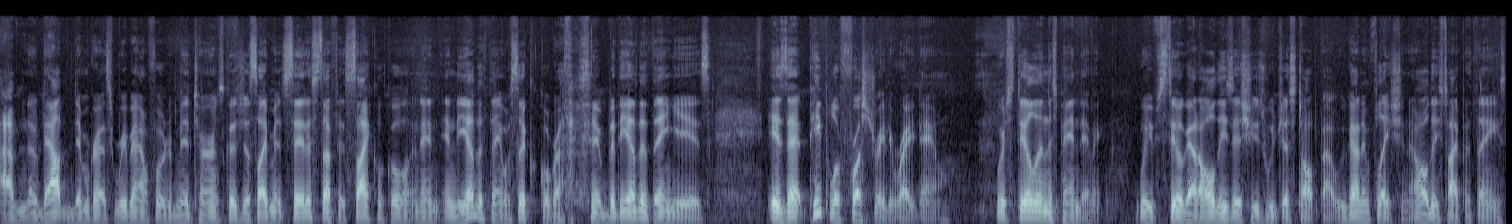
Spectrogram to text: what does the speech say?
I have no doubt the Democrats can rebound for the midterms because, just like Mitch said, this stuff is cyclical. And then, and the other thing was cyclical, rather. but the other thing is, is that people are frustrated right now. We're still in this pandemic. We've still got all these issues we've just talked about. We've got inflation, and all these type of things.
